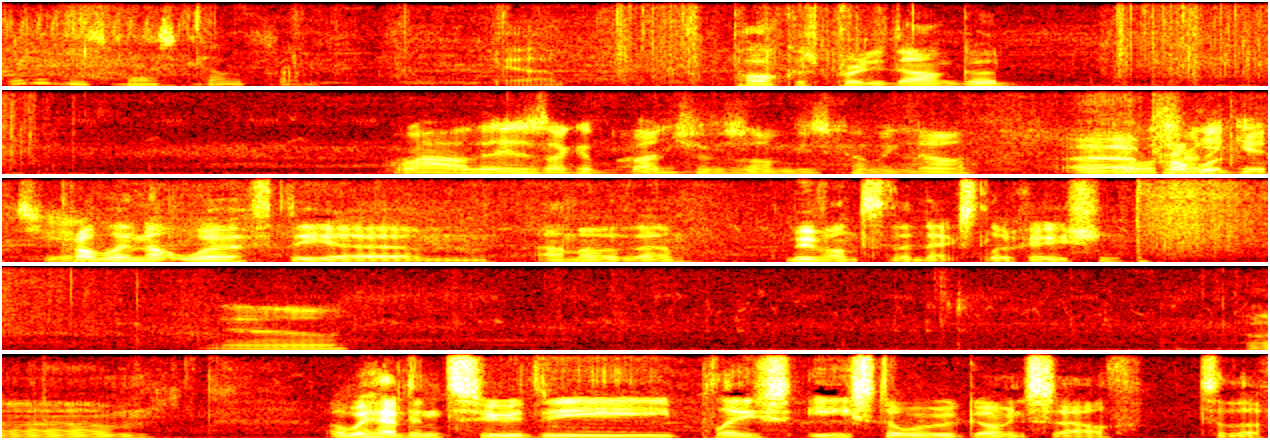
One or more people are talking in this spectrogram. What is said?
Where did these guys come from? Yeah. Pork was pretty darn good. Wow, there's like a bunch of zombies coming now. Uh, probably, probably not worth the um, ammo then. Move on to the next location. Yeah. Um, are we heading to the place east, or are we going south to the?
